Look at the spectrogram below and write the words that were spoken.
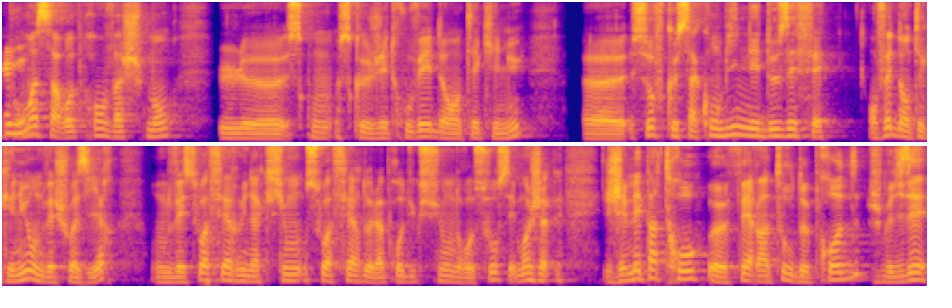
pour moi, ça reprend vachement le, ce, qu'on ce que j'ai trouvé dans Tekenu, euh, sauf que ça combine les deux effets. En fait, dans Tekenu, on devait choisir. On devait soit faire une action, soit faire de la production de ressources. Et moi, j'aimais pas trop euh, faire un tour de prod. Je me disais,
